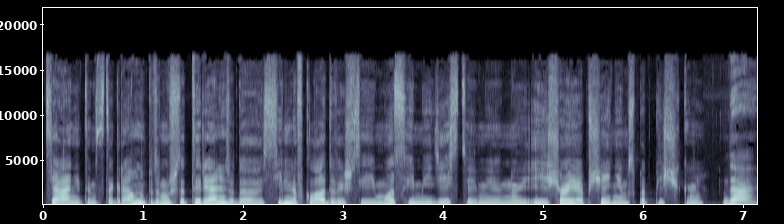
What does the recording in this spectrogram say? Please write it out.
тянет Инстаграм, ну, потому что ты реально туда сильно вкладываешься и эмоциями, и действиями, ну, и еще и общением с подписчиками. Да,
